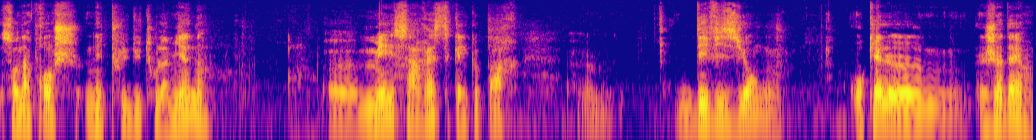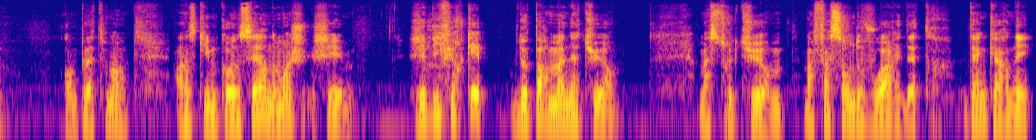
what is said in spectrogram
son approche n'est plus du tout la mienne, euh, mais ça reste quelque part euh, des visions auxquelles j'adhère complètement. En ce qui me concerne, moi j'ai bifurqué de par ma nature, ma structure, ma façon de voir et d'être, d'incarner.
